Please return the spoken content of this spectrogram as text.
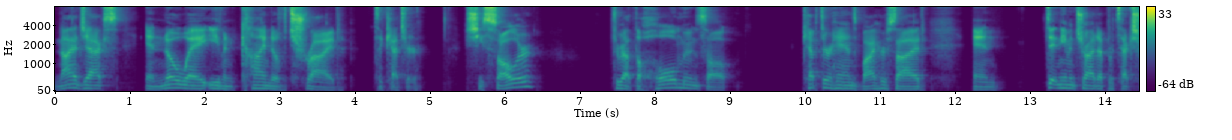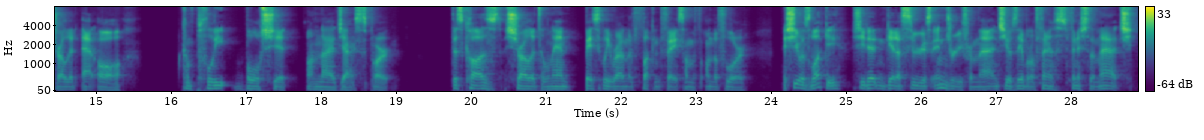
Nia Jax in no way even kind of tried to catch her. She saw her throughout the whole moonsault, kept her hands by her side, and Didn't even try to protect Charlotte at all. Complete bullshit on Nia Jax's part. This caused Charlotte to land basically right on their fucking face on the on the floor. She was lucky; she didn't get a serious injury from that, and she was able to finish finish the match.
